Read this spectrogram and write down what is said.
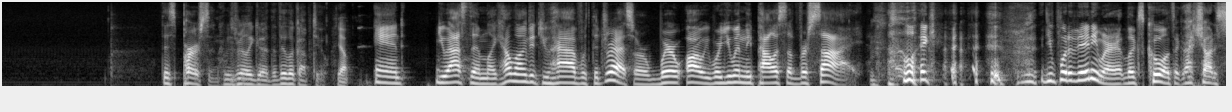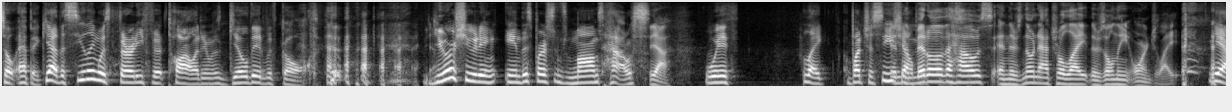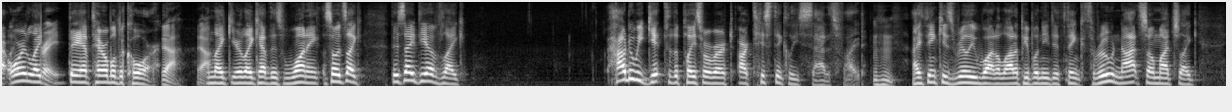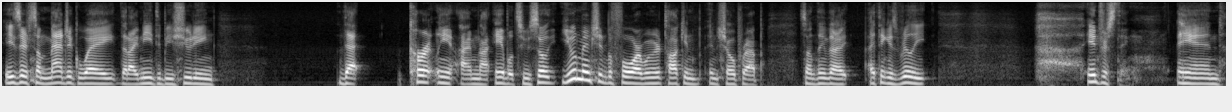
this person who's mm-hmm. really good that they look up to," yep, and you ask them like, "How long did you have with the dress?" or "Where oh, were you in the Palace of Versailles?" like, you put it anywhere, it looks cool. It's like that shot is so epic. Yeah, the ceiling was thirty feet tall and it was gilded with gold. You're shooting in this person's mom's house yeah. with like a bunch of seashells In the middle of the house, and there's no natural light. There's only orange light. yeah, or like Great. they have terrible decor. yeah, yeah, And like you're like have this one ang- so it's like this idea of like how do we get to the place where we're artistically satisfied? Mm-hmm. I think is really what a lot of people need to think through. Not so much like, is there some magic way that I need to be shooting that currently I'm not able to? So you mentioned before when we were talking in show prep something that I, I think is really interesting. And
